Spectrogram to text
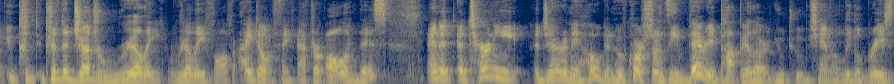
could could the judge really really fall for? I don't think after all of this. And attorney Jeremy Hogan, who of course runs the very popular YouTube channel Legal Briefs,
